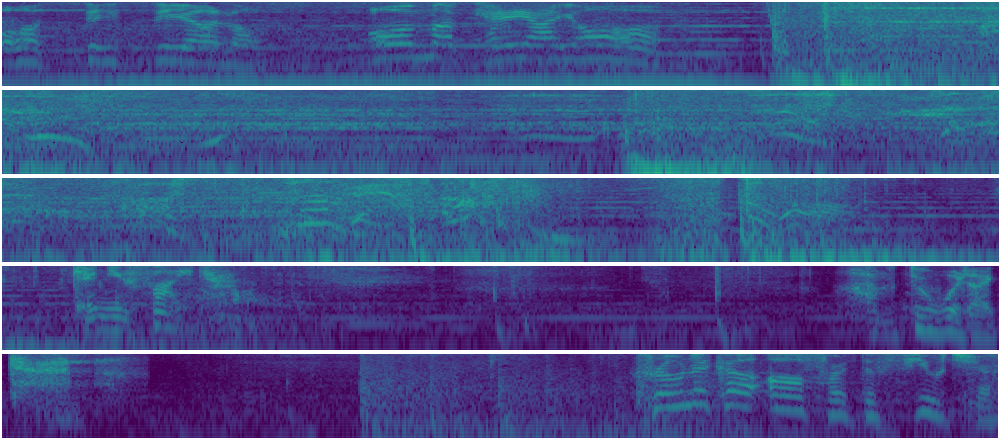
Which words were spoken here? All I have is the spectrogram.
O sisiano, o makeayo. Can you fight? I'll do what I can. Kronika offered the future,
